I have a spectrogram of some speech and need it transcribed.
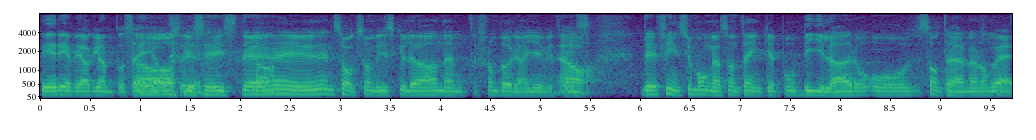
Det är det vi har glömt att säga Ja, också. precis. Det Ja. är ju en sak som vi skulle ha nämnt från början givetvis. Ja. Det finns ju många som tänker på bilar och, och sånt här när de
